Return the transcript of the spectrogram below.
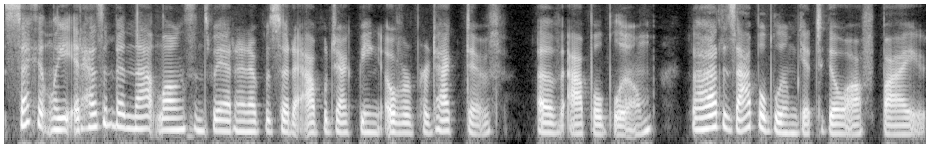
Secondly, it hasn't been that long since we had an episode of Applejack being overprotective of Apple Bloom. So how does Apple Bloom get to go off by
